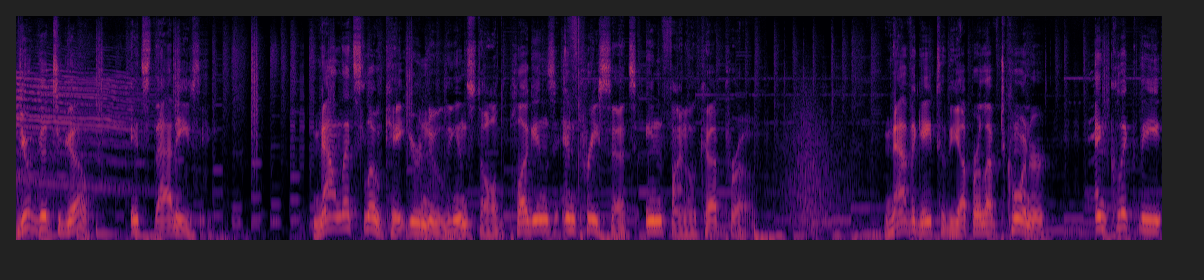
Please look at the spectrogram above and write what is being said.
you're good to go. It's that easy. Now let's locate your newly installed plugins and presets in Final Cut Pro. Navigate to the upper left corner and click the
